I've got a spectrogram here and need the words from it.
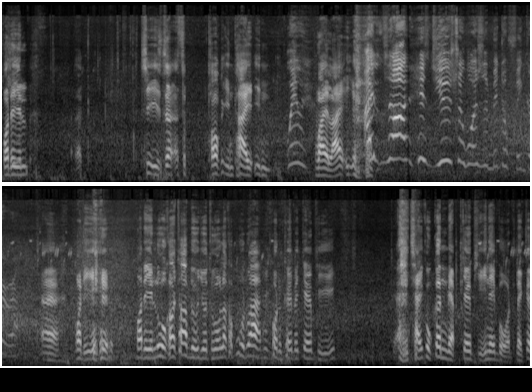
พอดี she is uh, talk in Thai in Wait, wait. white light I thought his user was the middle finger up. เออพอดี พอดีลูกเขาชอบดู YouTube แล้วเขาพูดว่ามีคนเคยไปเจอผี ใช้ Google แบบเจอผีในโบสถ์เลยก็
